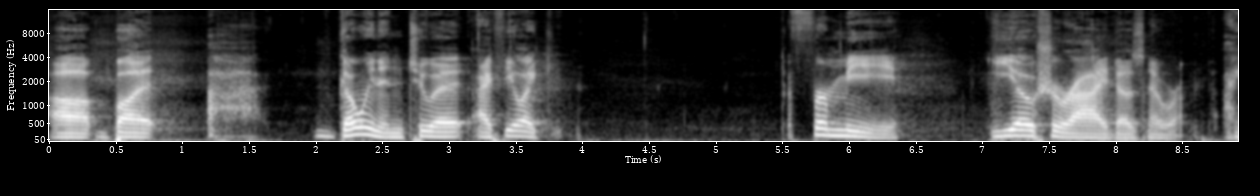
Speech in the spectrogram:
Uh, but uh, going into it, I feel like for me, Io Shirai does no wrong. I,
